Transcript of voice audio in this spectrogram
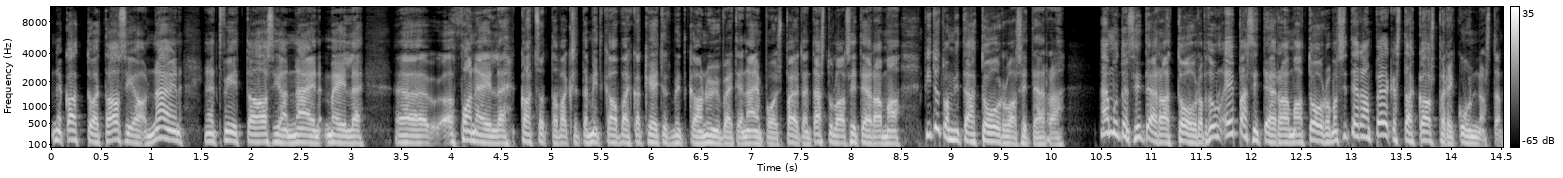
ne katsoo, että asia on näin, ja ne twiittaa asian näin meille äh, faneille katsottavaksi, että mitkä on vaikka ketjut, mitkä on YV ja näin poispäin. Joten tästä tullaan siteeraamaan. Vitut on mitään Tourua siteeraa. Mä en muuten siteeraa Tourua, mä tulen epäsiteeraamaan Tourua, mä siteeraan pelkästään Kasperi Kunnasta.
